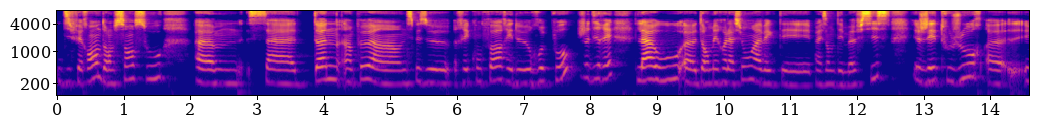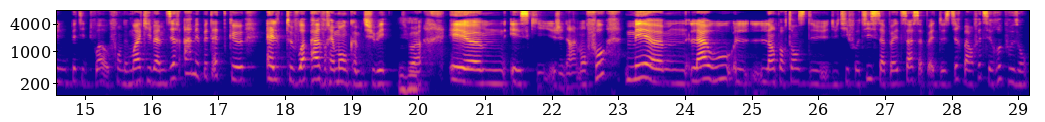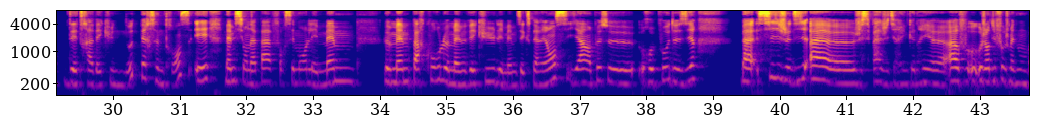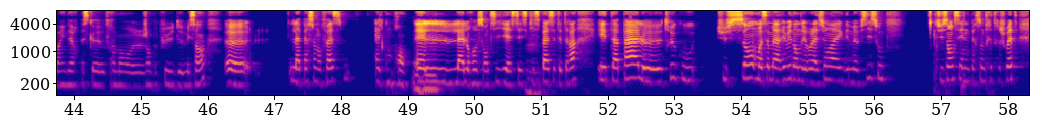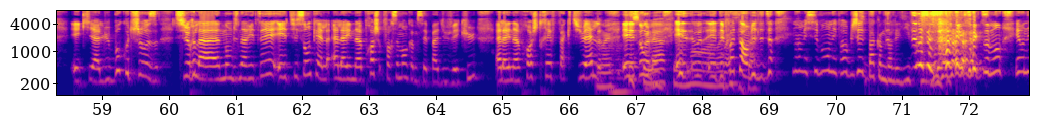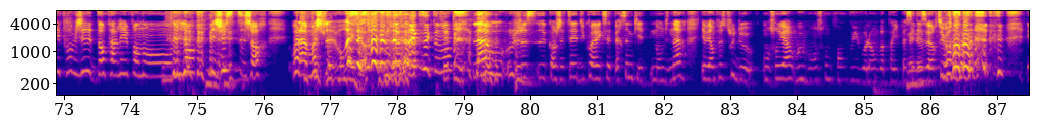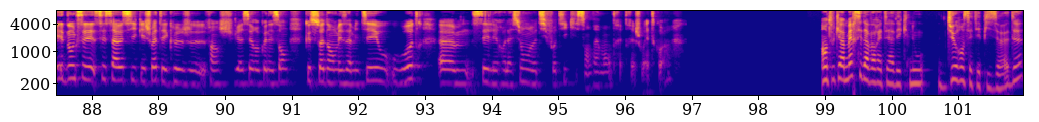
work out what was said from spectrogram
différent dans le sens où euh, ça donne un peu un espèce de réconfort et de repos, je dirais. Là où euh, dans mes relations avec des, par exemple des meufs cis, j'ai toujours euh, une petite voix au fond de moi qui va me dire ah mais peut-être que elle te voit pas vraiment comme tu es, tu mhm. vois. Et et ce qui est généralement faux. Mais là où l'importance du, du tifo-tis, ça peut être ça, ça peut être de se dire bah en fait c'est reposant d'être avec une autre personne trans et même si on n'a pas forcément les mêmes le même parcours, le même vécu, les mêmes expériences, il y a un peu ce repos de se dire bah si je dis ah euh, je sais pas je dirais une connerie euh, ah aujourd'hui il faut que je mette mon binder parce que vraiment euh, j'en peux plus de mes seins euh, la personne en face elle comprend mhm. elle a le ressenti elle sait ce qui mhm. se passe etc et t'as pas le truc où tu sens moi ça m'est arrivé dans des relations avec des meufs cis où tu sens que c'est une personne très très chouette et qui a lu beaucoup de choses sur la non-binarité et tu sens qu'elle elle a une approche forcément comme c'est pas du vécu elle a une approche très factuelle et donc et, et, des fois t'as envie de lui dire non mais c'est bon on n'est pas obligé c'est pas comme dans les livres. C'est ça exactement. Et on n'est pas obligé d'en parler pendant mille ans. Mais juste genre voilà moi je ouais, c'est ça, exactement. Là où, où je quand j'étais du coup avec cette personne qui est non binaire il y avait un peu ce truc de on se regarde oui bon on se comprend oui voilà on va pas y passer des heures tu vois et donc c'est c'est ça aussi qui est chouette et que je enfin je suis assez reconnaissante que ce soit dans mes amitiés ou, ou autres. Euh, c'est les relations euh, qui sont vraiment très très chouettes quoi en tout cas, merci d'avoir été avec nous durant cet épisode.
